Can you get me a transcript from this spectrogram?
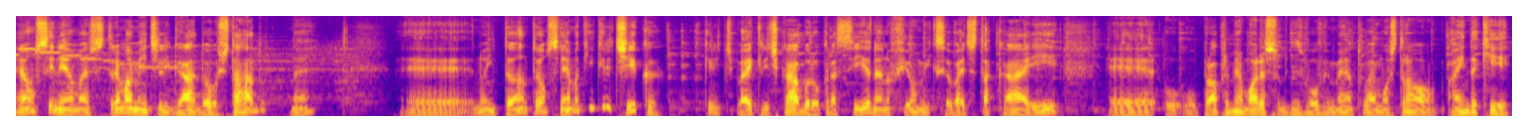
É um cinema extremamente ligado ao Estado, né? É, no entanto, é um cinema que critica, vai criticar a burocracia, né, no filme que você vai destacar aí. É, o, o, próprio Memória sobre Desenvolvimento vai mostrar, ainda que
